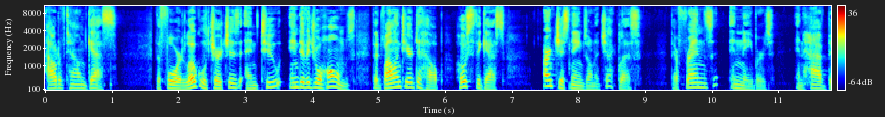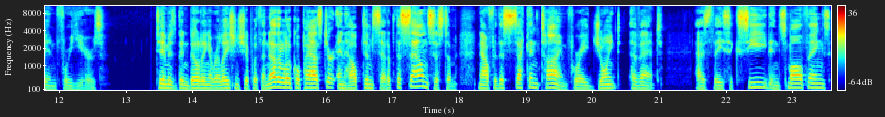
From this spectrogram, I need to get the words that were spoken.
out of town guests. The four local churches and two individual homes that volunteered to help host the guests aren't just names on a checklist, they're friends and neighbors and have been for years. Tim has been building a relationship with another local pastor and helped him set up the sound system, now for the second time for a joint event. As they succeed in small things,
